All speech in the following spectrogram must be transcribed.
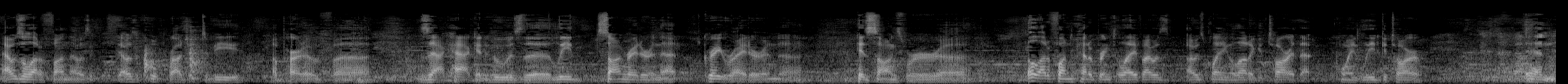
that was a lot of fun. That was a, that was a cool project to be a part of. Uh, Zach Hackett, who was the lead songwriter in that, great writer, and uh, his songs were uh, a lot of fun to kind of bring to life. I was I was playing a lot of guitar at that point, lead guitar, and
